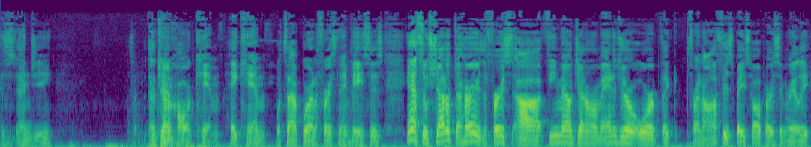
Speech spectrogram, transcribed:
This is NG. I'm Kim. gonna call her Kim. Hey Kim, what's up? We're on a first name basis. Yeah, so shout out to her, the first uh, female general manager or like front office baseball person, really,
